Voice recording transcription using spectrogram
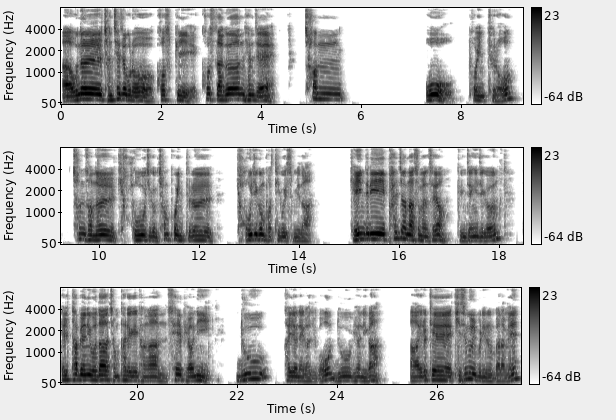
아, 오늘 전체적으로 코스피, 코스닥은 현재 1005포인트로 천선을 겨우 지금 1000포인트를 겨우 지금 버티고 있습니다. 개인들이 팔자 나서면서요. 굉장히 지금 델타 변이보다 전파력이 강한 새 변이 누 관련해 가지고 누 변이가 아, 이렇게 기승을 부리는 바람에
